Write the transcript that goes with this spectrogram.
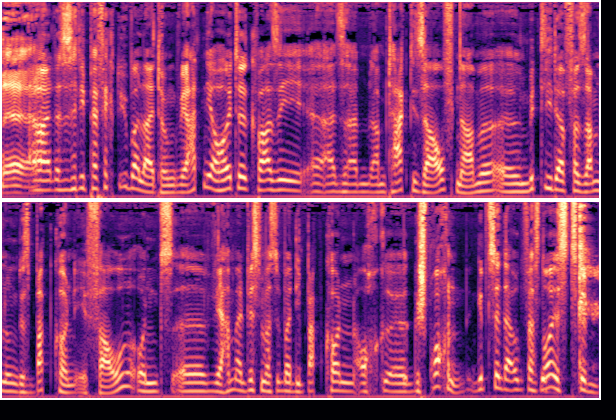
Ja. Aber das ist ja die perfekte Überleitung. Wir hatten ja heute quasi, äh, also am, am Tag dieser Aufnahme, äh, Mitgliederversammlung des Babcon e.V. und äh, wir haben ein bisschen was über die Babcon auch äh, gesprochen. Gibt's denn da irgendwas Neues, Tim?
